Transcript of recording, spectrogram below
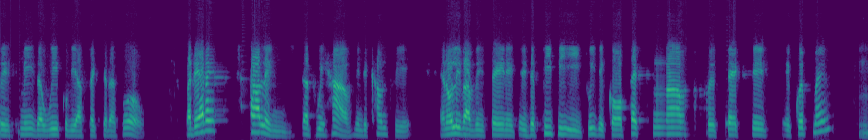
So it means that we could be affected as well. But the other challenge that we have in the country and Olive have been saying it is the PPE, which they call personal protective equipment, hmm.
